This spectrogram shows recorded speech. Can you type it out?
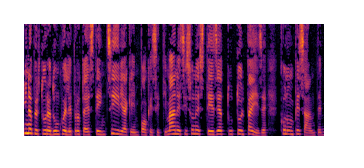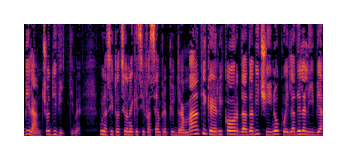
In apertura dunque le proteste in Siria che in poche settimane si sono estese a tutto il paese con un pesante bilancio di vittime. Una situazione che si fa sempre più drammatica e ricorda da vicino quella della Libia,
